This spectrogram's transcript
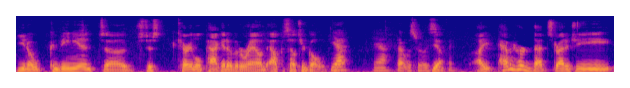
you know convenient. Uh, just carry a little packet of it around. Alka-Seltzer Gold. Yeah. Yeah. Yeah, that was really something. Yeah. I haven't heard that strategy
